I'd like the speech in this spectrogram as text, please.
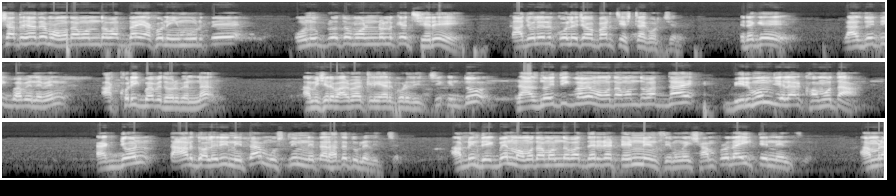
সাথে সাথে মমতা বন্দ্যোপাধ্যায় এখন এই মুহূর্তে অনুব্রত মণ্ডলকে ছেড়ে কাজলের কোলে চাপার চেষ্টা করছেন। এটাকে রাজনৈতিকভাবে নেবেন, আক্ষরিকভাবে ধরবেন না। আমি সেটা বারবার ক্লিয়ার করে দিচ্ছি। কিন্তু রাজনৈতিকভাবে মমতা বন্দ্যোপাধ্যায় বীরভূম জেলার ক্ষমতা একজন তার দলেরই নেতা, মুসলিম নেতার হাতে তুলে দিচ্ছেন। আপনি দেখবেন মমতা বন্দ্যোপাধ্যায়ের এটা টেন্ডেন্সি এবং এই সাম্প্রদায়িক টেন্ডেন্সি আমরা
